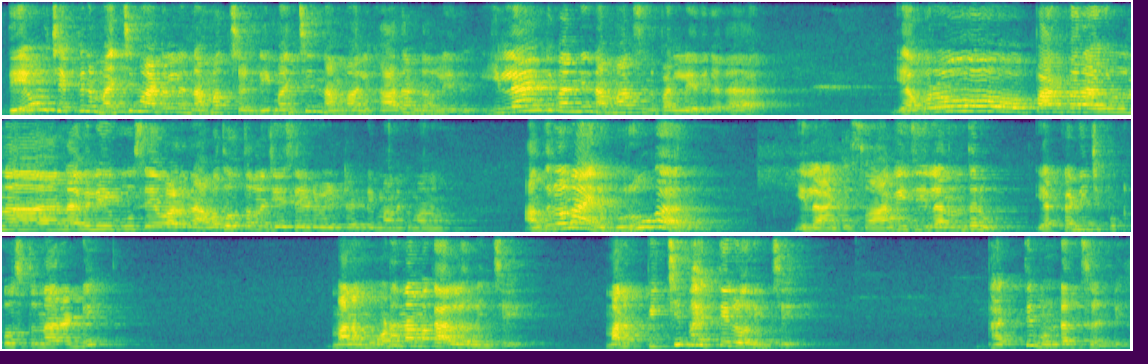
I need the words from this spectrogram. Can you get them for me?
దేవుడు చెప్పిన మంచి మాటల్ని నమ్మచ్చండి. మంచిని నమ్మాలి కాదనడం లేదు. ఇలాంటివన్నీ నమ్మాల్సిన పని లేదు కదా? ఎవరో పానపరాగులు నవిలి పూసేవాళ్ళని అవధూతలను చేసేయడం ఏంటండి మనకి మనం? అందులోనూ ఆయన గురువు గారు. ఇలాంటి స్వామీజీలందరూ ఎక్కడి నుంచి పుట్టుకొస్తున్నారండి? మన మూఢనమ్మకాల్లో నుంచే మన పిచ్చి భక్తిలో నుంచే. భక్తి ఉండొచ్చండి.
